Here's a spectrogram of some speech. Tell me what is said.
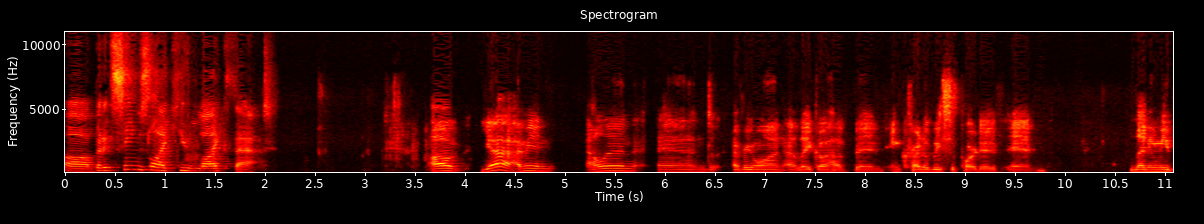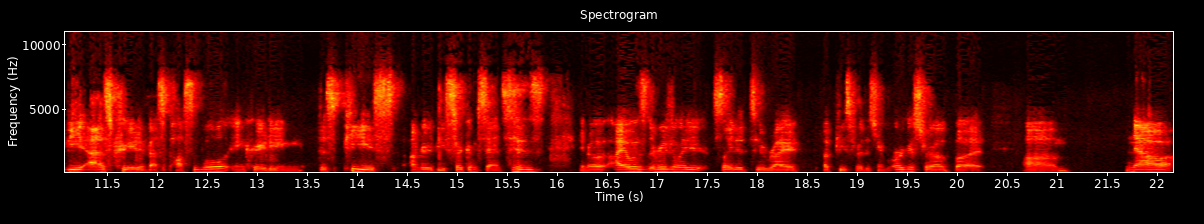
uh, but it seems like you like that. Um, yeah, I mean, Ellen and everyone at LACO have been incredibly supportive in letting me be as creative as possible in creating this piece under these circumstances. You know, I was originally slated to write a piece for the chamber orchestra, but um, now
